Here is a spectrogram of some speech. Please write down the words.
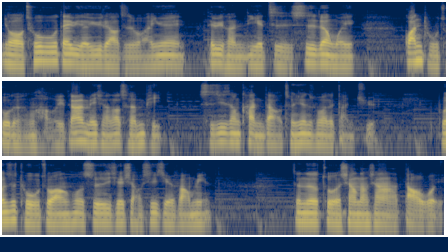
有出乎 David 的预料之外，因为 David 可能也只是认为。官图做的很好，也当然没想到成品实际上看到呈现出来的感觉，不论是涂装或是一些小细节方面，真的做的相当相当的到位，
